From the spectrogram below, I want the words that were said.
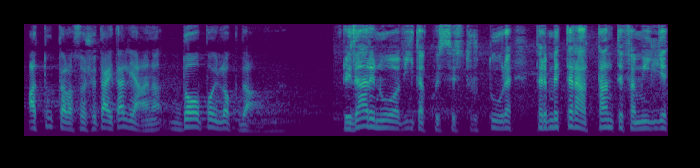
a tutta la società italiana dopo il lockdown. Ridare nuova vita a queste strutture permetterà a tante famiglie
